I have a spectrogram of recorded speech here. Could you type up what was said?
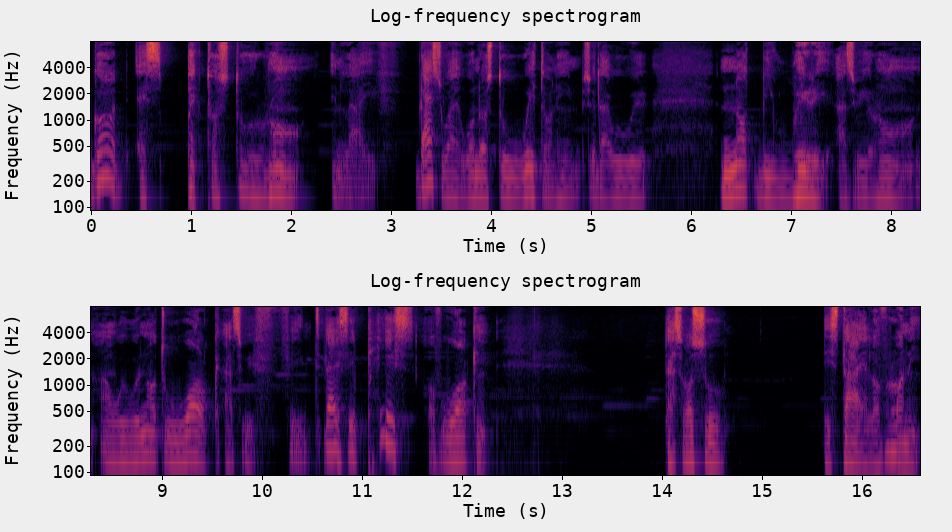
God expects us to run in life. That's why I want us to wait on Him so that we will not be weary as we run, and we will not walk as we faint. There is a pace of walking. That's also the style of running.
